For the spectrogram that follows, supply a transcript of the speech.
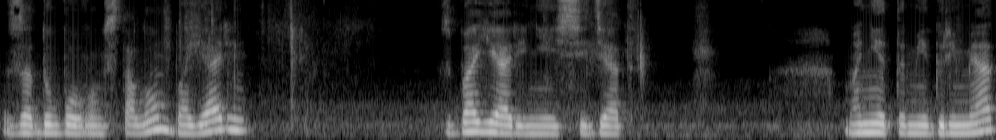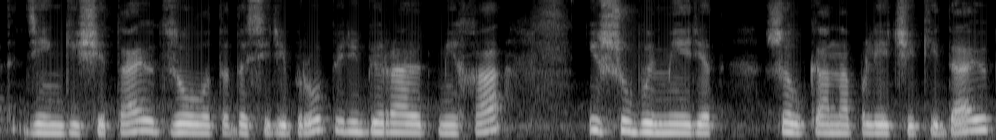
за дубовым столом боярин с бояриней сидят. Монетами гремят, деньги считают, золото да серебро перебирают, меха и шубы мерят, шелка на плечи кидают,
